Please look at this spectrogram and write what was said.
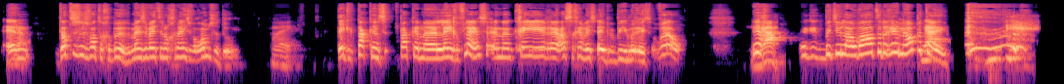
En. Dat is dus wat er gebeurt. Mensen weten nog geen eens waarom ze het doen. Nee. Denk ik, pak een, pak een eh, lege fles en dan creëer, eh, als er geen wc-papier meer is. Ofwel, Ja. ja. denk ik, een beetje lauw water erin, hoppatee.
